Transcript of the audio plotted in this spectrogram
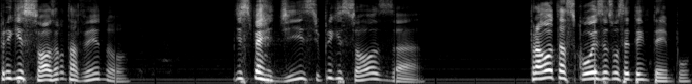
Preguiçosa, não está vendo? Desperdício, preguiçosa. Para outras coisas você tem tempo,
